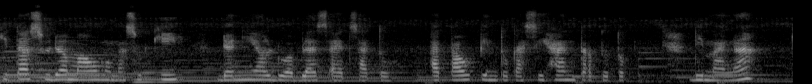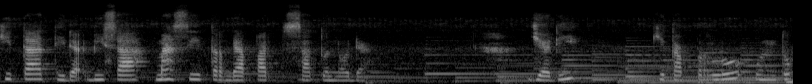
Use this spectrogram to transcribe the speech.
kita sudah mau memasuki Daniel 12 ayat 1 atau pintu kasihan tertutup, di mana kita tidak bisa masih terdapat satu noda. Jadi, kita perlu untuk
